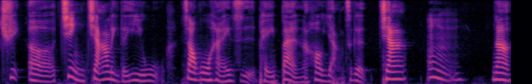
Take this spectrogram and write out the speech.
去呃尽家里的义务，照顾孩子、陪伴，然后养这个家。嗯。那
